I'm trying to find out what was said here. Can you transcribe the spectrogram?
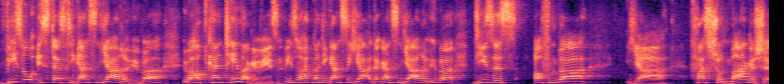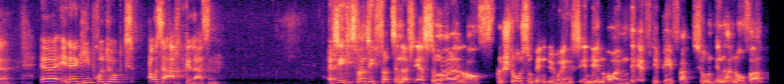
Wieso ist das die ganzen Jahre über überhaupt kein Thema gewesen? Wieso hat man die ganze Jahr, der ganzen Jahre über dieses offenbar ja fast schon magische äh, Energieprodukt außer Acht gelassen? Als ich 2014 das erste Mal darauf gestoßen bin, übrigens in den Räumen der FDP-Fraktion in Hannover,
